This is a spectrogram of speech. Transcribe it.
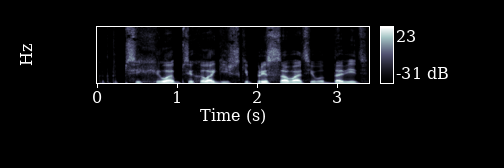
как-то психоло- психологически прессовать его, давить?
